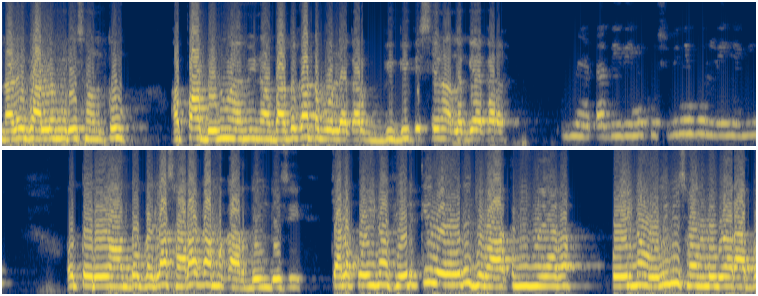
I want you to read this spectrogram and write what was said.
ਨਾਲੇ ਗੱਲ ਮੇਰੀ ਸੁਣ ਤੂੰ। ਆ ਭਾਬੀ ਨੂੰ ਐਵੇਂ ਨਾ ਵੱਧ ਘੱਟ ਬੋਲਿਆ ਕਰ ਬੀਬੀ ਪਿੱਛੇ ਨਾ ਲੱਗਿਆ ਕਰ। ਮੈਂ ਤਾਂ ਦੀਦੀ ਨੂੰ ਕੁਛ ਵੀ ਨਹੀਂ ਬੋਲੀ ਹੈਗੀ। ਉਹ ਤੇਰੇ ਆਉਣ ਤੋਂ ਪਹਿਲਾਂ ਸਾਰਾ ਕੰਮ ਕਰਦੀ ਹੁੰਦੀ ਸੀ। ਚੱਲ ਕੋਈ ਨਾ ਫੇਰ ਕੀ ਹੋਇਆ? ਉਹਦੇ ਜਵਾਕ ਨਹੀਂ ਹੋਇਆਗਾ। ਕੋਈ ਨਾ ਉਹਦੀ ਵੀ ਸੁਣ ਲੂਗਾ ਰੱਬ।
